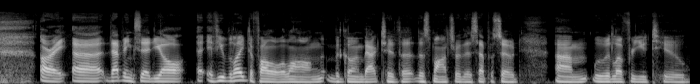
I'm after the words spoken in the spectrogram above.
All right. Uh, that being said, y'all, if you would like to follow along, but going back to the, the sponsor of this episode, um, we would love for you to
